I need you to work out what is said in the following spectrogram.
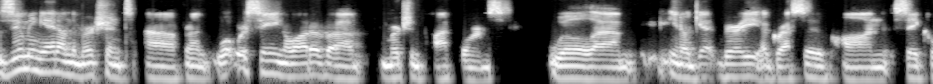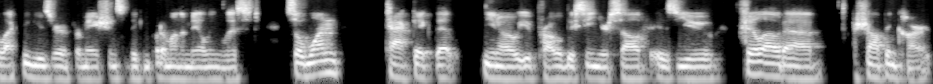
zooming in on the merchant uh, front, what we're seeing a lot of uh, merchant platforms will, um, you know, get very aggressive on, say, collecting user information so they can put them on the mailing list. So one tactic that you know you've probably seen yourself is you fill out a, a shopping cart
